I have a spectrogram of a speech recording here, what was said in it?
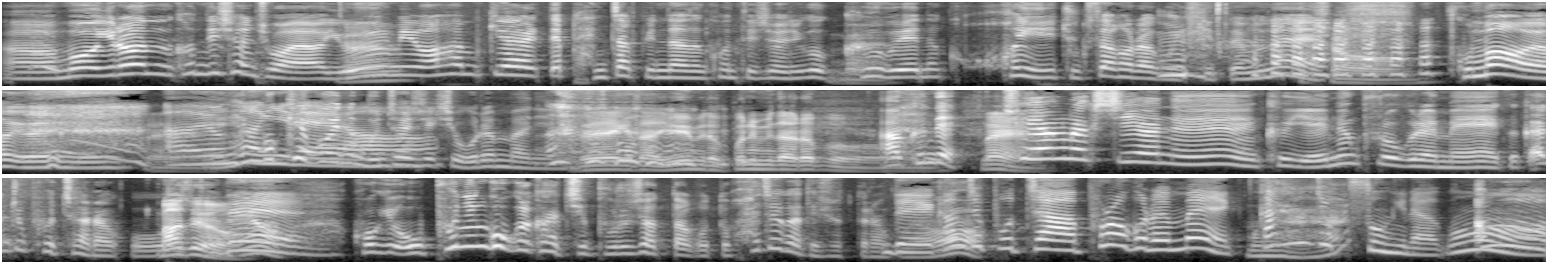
어, 뭐 이런 컨디션 좋아요. 요요미와 함께 할 때 반짝 빛나는 컨디션이고 그 외에는 거의 죽상을 하고 있기 때문에 그렇죠. 고마워요 요요미. 아 행복해 영광이네요 보이는 문천식 씨 오랜만이에요. 네, 이게 다 유미 덕분입니다, 여러분. 아 근데 네. 최양락 씨 하는 그 예능 프로그램에 그 깐죽포차라고 맞아요. 있잖아요. 네. 거기 오프닝 곡을 같이 부르셨다고 또 화제가 되셨더라고요. 네 깐죽포차 프로그램에 뭐야? 깐죽송이라고 어,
